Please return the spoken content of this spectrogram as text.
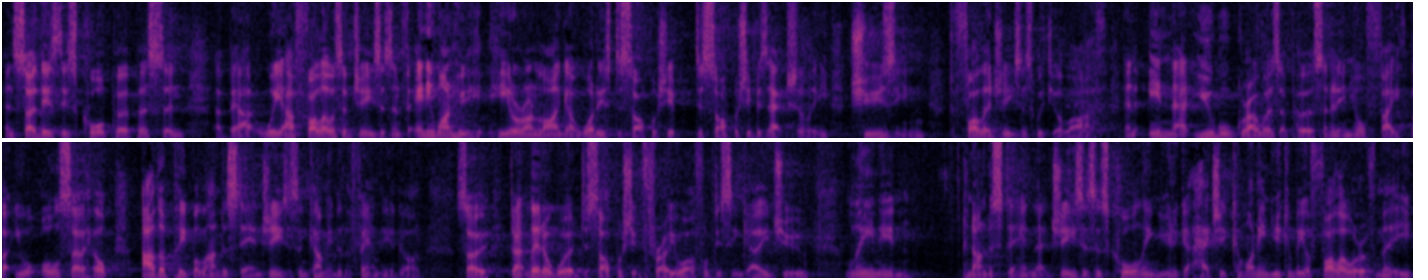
And so there's this core purpose and about we are followers of Jesus. And for anyone who here or online go, what is discipleship? Discipleship is actually choosing to follow Jesus with your life. And in that, you will grow as a person and in your faith, but you will also help other people understand Jesus and come into the family of God. So don't let a word discipleship throw you off or disengage you. Lean in and understand that Jesus is calling you to go, actually, come on in, you can be a follower of me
